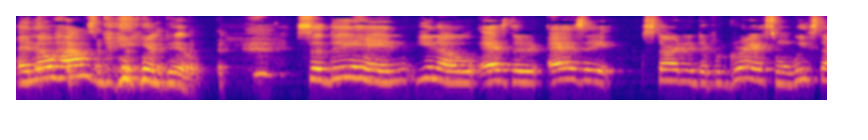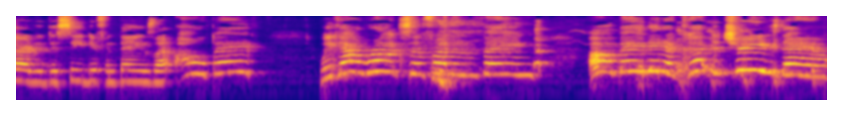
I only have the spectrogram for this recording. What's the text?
and no house being built. So then, you know, as the as it started to progress, when we started to see different things like, oh, babe, we got rocks in front of the thing. Oh, babe, they done cut the trees down.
